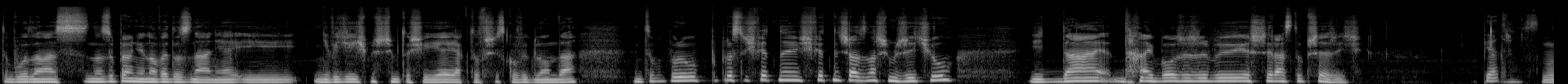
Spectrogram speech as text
to było dla nas no, zupełnie nowe doznanie i nie wiedzieliśmy, z czym to się je, jak to wszystko wygląda. I to był po prostu świetny, świetny czas w naszym życiu i daj, daj Boże, żeby jeszcze raz to przeżyć. Piotr? No,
